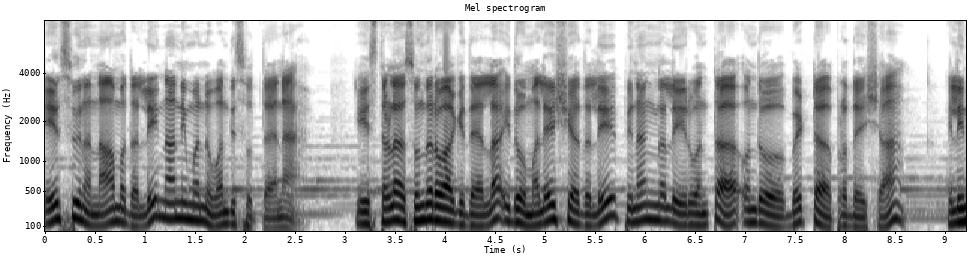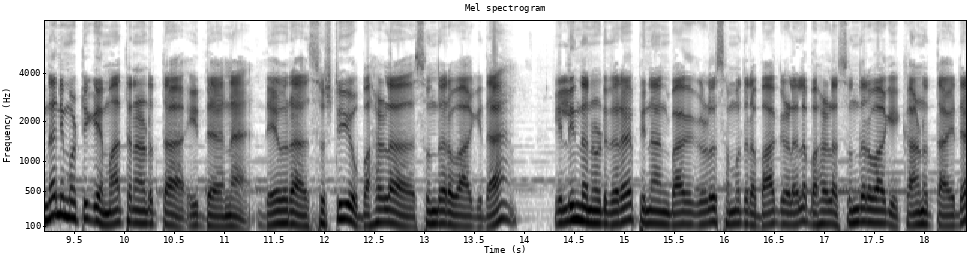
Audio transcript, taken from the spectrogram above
ಯೇಸುವಿನ ನಾಮದಲ್ಲಿ ನಾನು ನಿಮ್ಮನ್ನು ವಂದಿಸುತ್ತೇನೆ. ಈ ಸ್ಥಳ ಸುಂದರವಾಗಿದೆ ಅಲ್ಲ, ಇದು ಮಲೇಷಿಯಾದಲ್ಲಿ, ಪಿನಾಂಗ್ನಲ್ಲಿ ಇರುವಂತ ಒಂದು ಬೆಟ್ಟ ಪ್ರದೇಶ. ಇಲ್ಲಿಂದ ನಿಮ್ಮೊಟ್ಟಿಗೆ ಮಾತನಾಡುತ್ತಾ ಇದ್ದೇನೆ. ದೇವರ ಸೃಷ್ಟಿಯು ಬಹಳ ಸುಂದರವಾಗಿದೆ. ಇಲ್ಲಿಂದ ನೋಡಿದರೆ ಪಿನಾಂಗ್ ಭಾಗಗಳು, ಸಮುದ್ರ ಭಾಗಗಳೆಲ್ಲ ಬಹಳ ಸುಂದರವಾಗಿ ಕಾಣುತ್ತಾ ಇದೆ.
